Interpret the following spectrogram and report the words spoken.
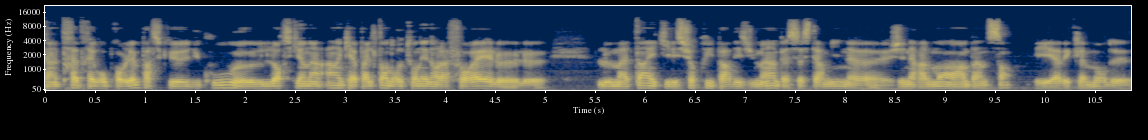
un très très gros problème parce que du coup, lorsqu'il y en a un qui a pas le temps de retourner dans la forêt le, le, le matin et qu'il est surpris par des humains, ben, ça se termine généralement en un bain de sang et avec la mort de,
